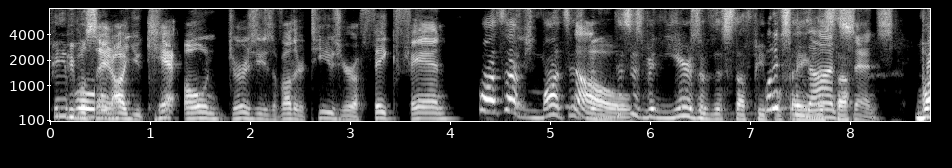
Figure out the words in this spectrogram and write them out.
people, people saying, Oh, you can't own jerseys of other teams, you're a fake fan. Well, it's not months. It's No. been, this has been years of this stuff. People it's saying this stuff, nonsense. I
